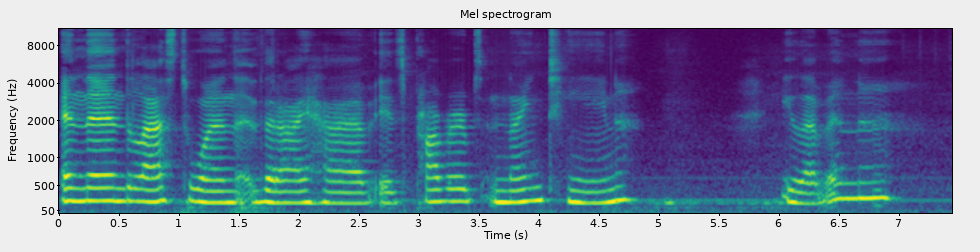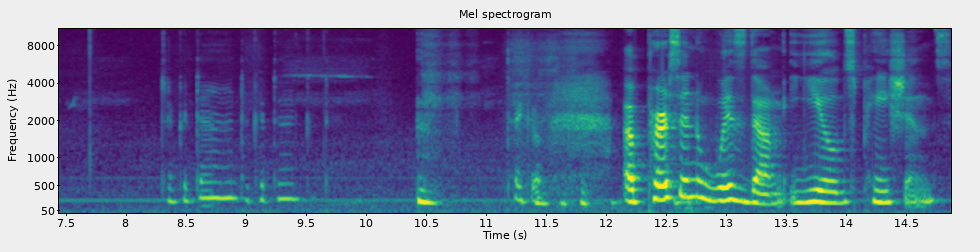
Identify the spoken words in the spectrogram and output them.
And then the last one that I have is Proverbs 19 11. A person wisdom yields patience.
